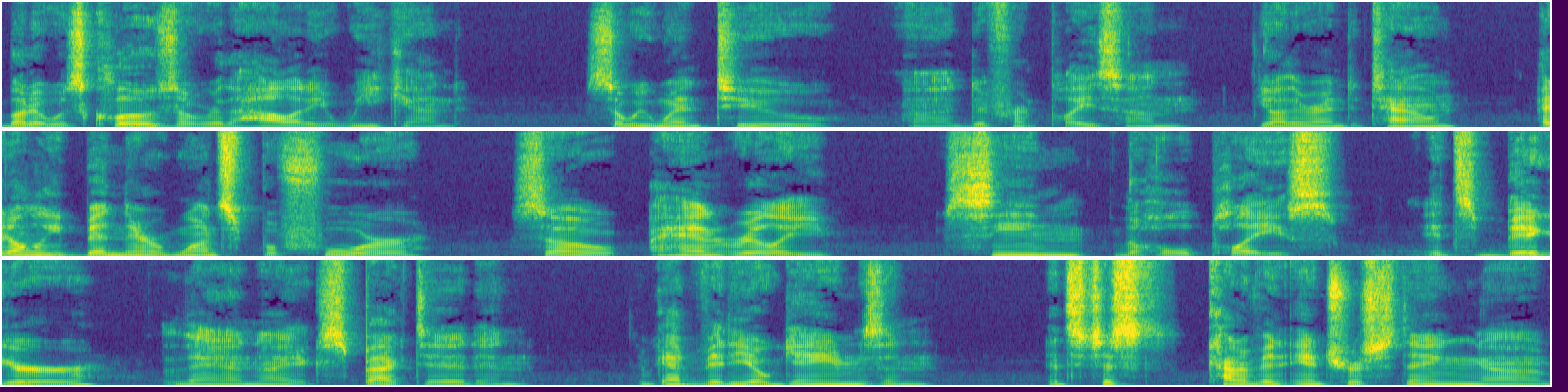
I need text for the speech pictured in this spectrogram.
but it was closed over the holiday weekend. So we went to a different place on the other end of town. I'd only been there once before, so I hadn't really seen the whole place. It's bigger than I expected, and they've got video games, and it's just kind of an interesting uh,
